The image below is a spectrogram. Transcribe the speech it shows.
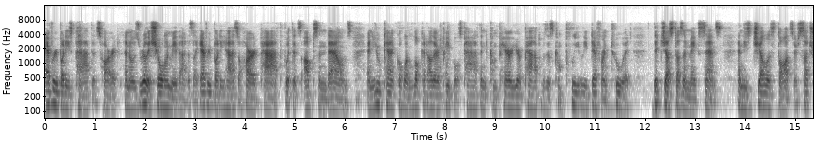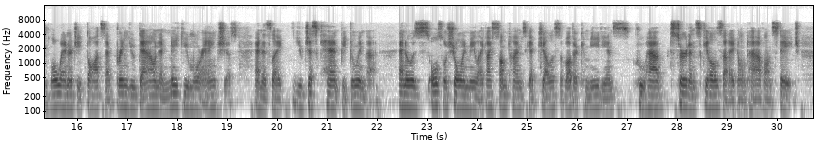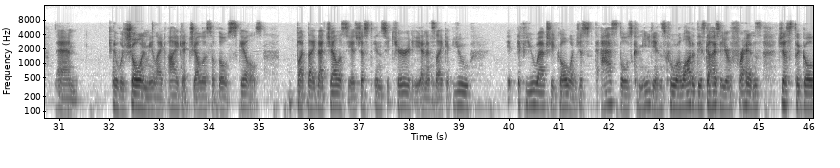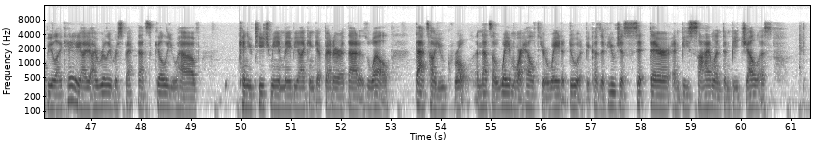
everybody's path is hard. And it was really showing me that it's like everybody has a hard path with its ups and downs. And you can't go and look at other people's path and compare your path with this completely different to it. It just doesn't make sense. And these jealous thoughts are such low energy thoughts that bring you down and make you more anxious. And it's like you just can't be doing that and it was also showing me like I sometimes get jealous of other comedians who have certain skills that I don't have on stage. And it was showing me like I get jealous of those skills. But like that jealousy is just insecurity. And it's like if you if you actually go and just ask those comedians who a lot of these guys are your friends just to go be like hey I, I really respect that skill you have can you teach me and maybe I can get better at that as well? That's how you grow. And that's a way more healthier way to do it because if you just sit there and be silent and be jealous,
